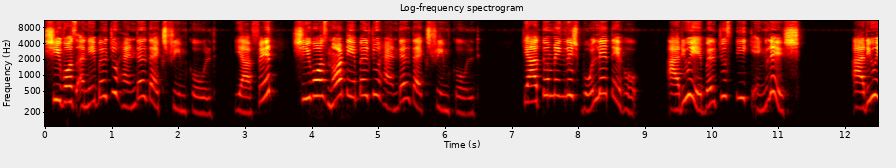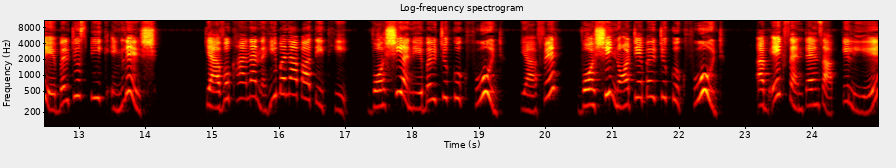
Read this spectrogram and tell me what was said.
She was unable to handle the extreme cold या फिर she was not able to handle the extreme cold क्या तुम इंग्लिश बोल लेते हो? Are you able to speak English are you able to speak English क्या वो खाना नहीं बना पाती थी? Was she unable to cook food या फिर was she not able to cook food अब एक सेंटेंस आपके लिए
